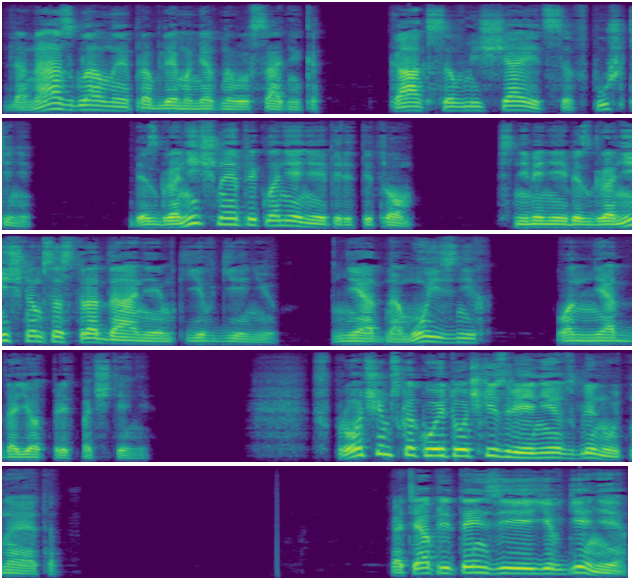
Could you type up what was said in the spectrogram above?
для нас главная проблема медного всадника — как совмещается в Пушкине безграничное преклонение перед Петром с не менее безграничным состраданием к Евгению. Ни одному из них он не отдает предпочтения. Впрочем, с какой точки зрения взглянуть на это? Хотя претензии Евгения,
